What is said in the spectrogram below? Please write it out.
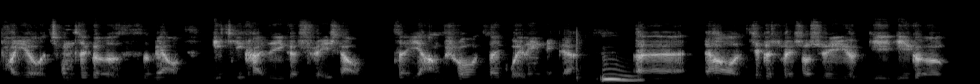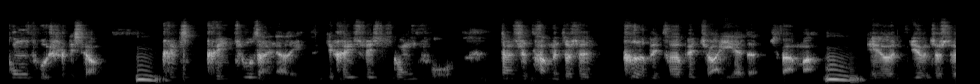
朋友从这个寺庙一起开的一个学校，在阳朔，在桂林那边。嗯。呃，然后这个学校是有一一个功夫学校。嗯。可以可以住在那里，也可以学习功夫，但是他们就是特别特别专业的，知道吗？嗯。有有就是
